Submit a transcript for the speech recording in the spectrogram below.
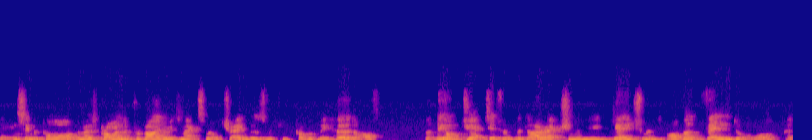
in Singapore, the most prominent provider is Maxwell Chambers, which you've probably heard of. But the objective of the direction and the engagement of a vendor, a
